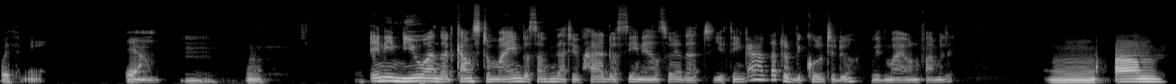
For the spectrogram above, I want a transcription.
with me? Yeah. Any new one that comes to mind, or something that you've heard or seen elsewhere that you think, ah, that would be cool to do with my own family? Mm, um,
